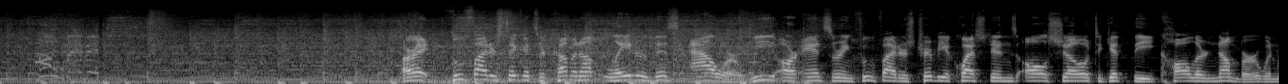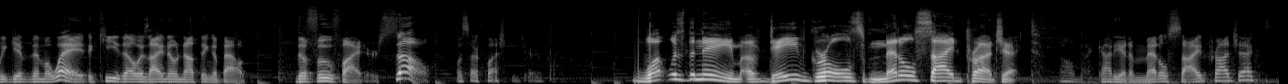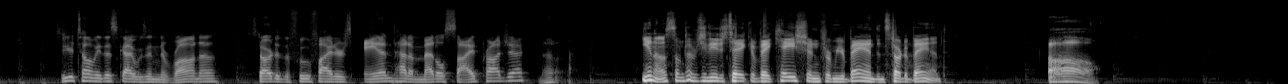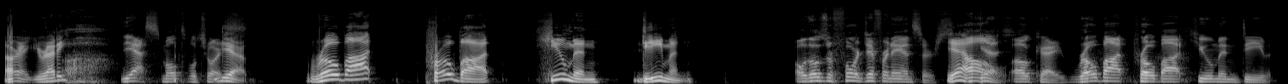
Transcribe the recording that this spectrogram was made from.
All right, Foo Fighters tickets are coming up later this hour. We are answering Foo Fighters trivia questions all show to get the caller number when we give them away. The key, though, is I know nothing about the Foo Fighters. So, what's our question, Jared? What was the name of Dave Grohl's metal side project? Oh my God, he had a metal side project? So you're telling me this guy was in Nirvana, started the Foo Fighters, and had a metal side project? No. You know, sometimes you need to take a vacation from your band and start a band. Oh. All right, you ready? Oh. Yes, multiple choice. Yeah. Robot, probot, human, demon. Oh, those are four different answers. Yeah. Oh, Yes. okay. Robot, probot, human, demon.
